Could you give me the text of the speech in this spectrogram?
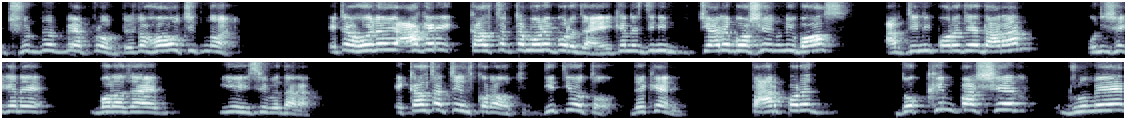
it should not be approved এটা হওয়া উচিত নয়। এটা হলে আগের কালচারটা মনে পড়ে যায়। এখানে যিনি চেয়ারে বসেন উনি বস আর যিনি পরে যেয়ে দাঁড়ান, উনি সেখানে বলা যায় ইয়ে হিসেবে দাঁড়ান। এই কালচার চেঞ্জ করা উচিত। দ্বিতীয়ত, দেখেন তারপরে দক্ষিণ পার্শ্বের রুমের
